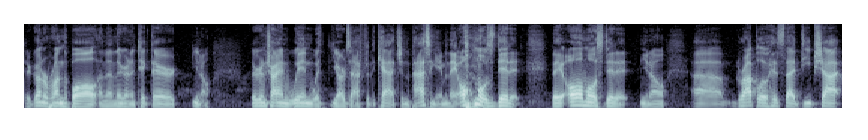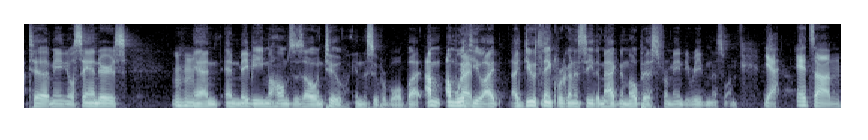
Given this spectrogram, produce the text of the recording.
They're going to run the ball and then they're going to take their, you know, they're going to try and win with yards after the catch in the passing game. And they almost did it. They almost did it. You know, um, Garoppolo hits that deep shot to Emmanuel Sanders Mhm. and and maybe Mahomes is 0 2 in the Super Bowl. But I'm I'm with Right. you. I I do think we're going to see the magnum opus from Andy Reid in this one. Yeah, it's um,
